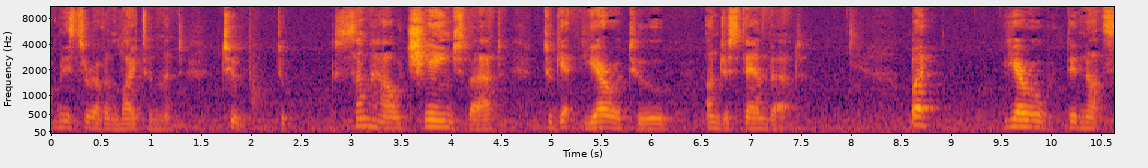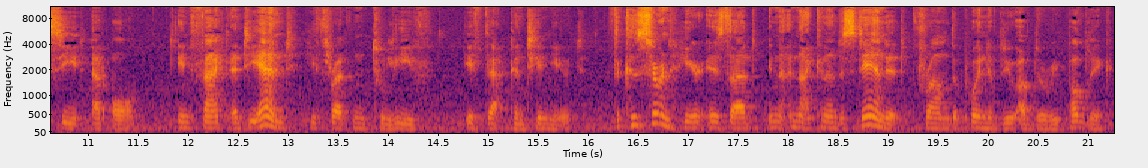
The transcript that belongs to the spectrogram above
minister of enlightenment, to to somehow change that, to get Yarrow to understand that. But Yarrow did not see it at all. In fact, at the end, he threatened to leave if that continued. The concern here is that, and I can understand it from the point of view of the Republic,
